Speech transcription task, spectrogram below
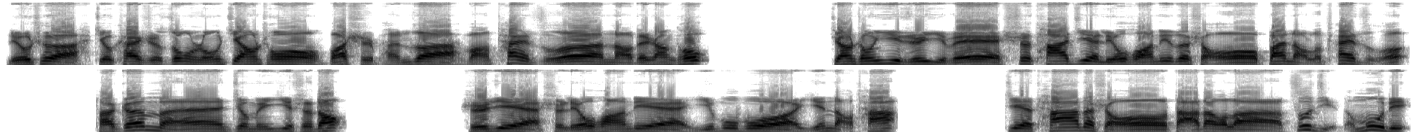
刘彻就开始纵容江冲把屎盆子往太子脑袋上扣。江冲一直以为是他借刘皇帝的手扳倒了太子，他根本就没意识到，实际是刘皇帝一步步引导他，借他的手达到了自己的目的。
